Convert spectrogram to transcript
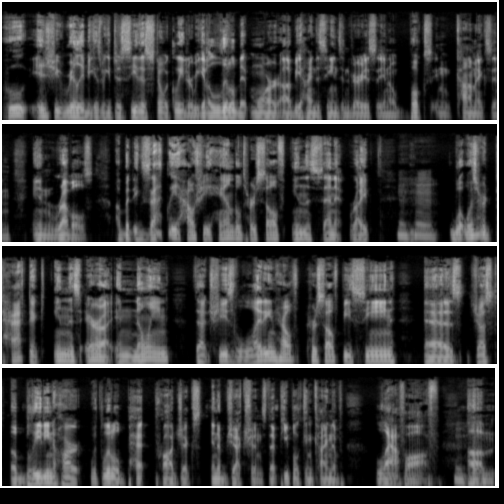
who is she really? Because we get to see this stoic leader. We get a little bit more uh, behind the scenes in various, you know, books, in comics, and in Rebels. Uh, but exactly how she handled herself in the Senate, right? Mm-hmm. What was her tactic in this era in knowing that she's letting her, herself be seen as just a bleeding heart with little pet projects and objections that people can kind of laugh off? Mm-hmm. um,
